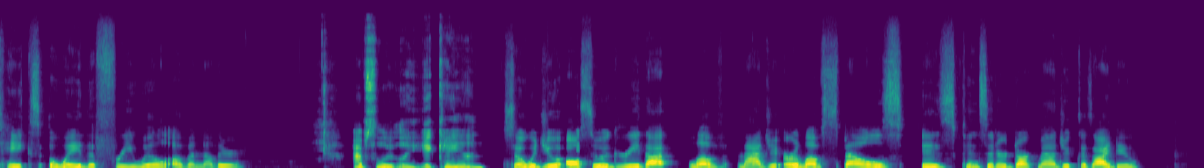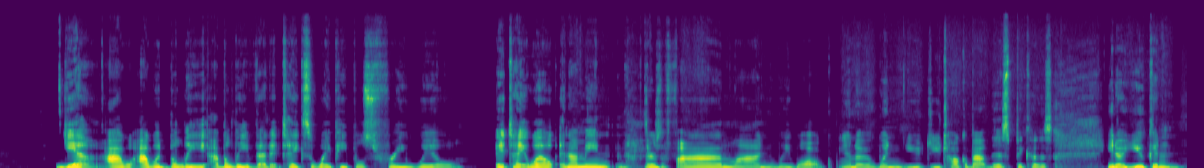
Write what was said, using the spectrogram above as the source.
takes away the free will of another? absolutely, it can. So would you also agree that love magic or love spells is considered dark magic? Because I do. Yeah, I I would believe I believe that it takes away people's free will. It take well, and I mean, there's a fine line we walk, you know, when you you talk about this because, you know, you can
